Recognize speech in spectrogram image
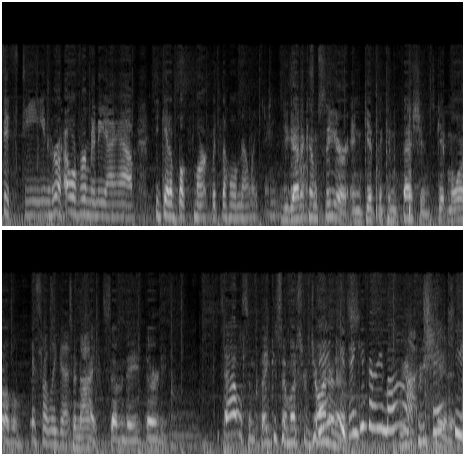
15 or however many I have. You get a bookmark with the whole Nellie thing. You got to come see her and get the confessions. Get more of them. It's really good. Tonight, 7 to 8.30. It's Alison. Thank you so much for joining us. Thank you. us. Thank you very much. We appreciate Thank it. you.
